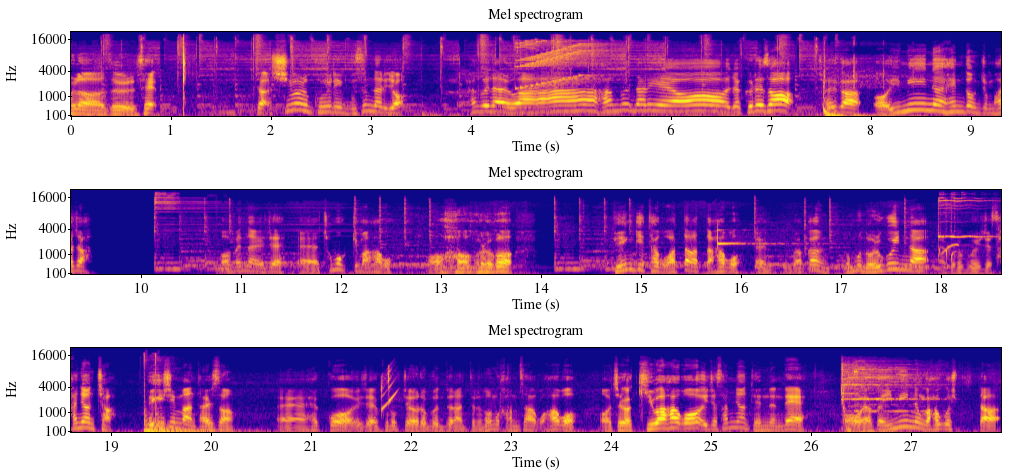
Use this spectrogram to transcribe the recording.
하나 둘 셋. 자 10월 9일이 무슨 날이죠? 한글날 와 한글날이에요. 자 그래서 저희가 어, 의미 있는 행동 좀 하자. 어 맨날 이제 예, 처먹기만 하고 어 그리고 비행기 타고 왔다 갔다 하고 예, 약간 너무 놀고 있나? 예, 그리고 이제 4년차 120만 달성 예, 했고 이제 구독자 여러분들한테는 너무 감사하고 하고 어, 제가 기화하고 이제 3년 됐는데 어, 약간 의미 있는 거 하고 싶다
